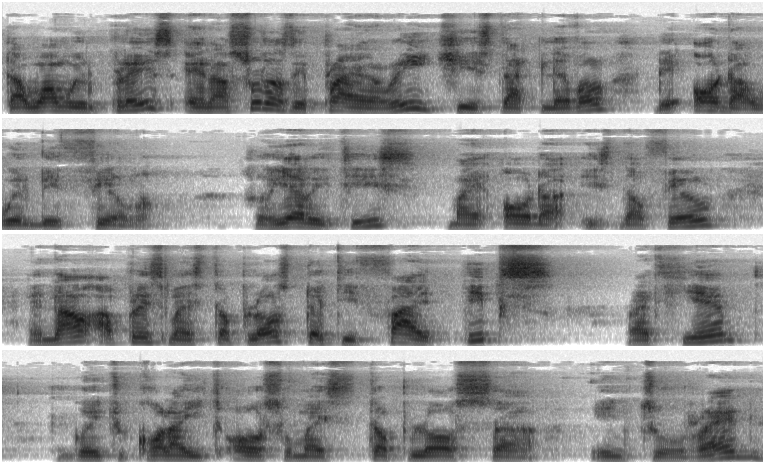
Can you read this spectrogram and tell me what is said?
that one will place, and as soon as the price reaches that level, the order will be filled. So here it is, my order is now filled, and now I place my stop loss, 35 pips, right here. I'm going to color it also my stop loss uh, into red.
